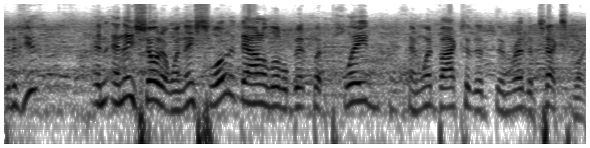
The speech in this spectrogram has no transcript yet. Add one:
but if you, and, and they showed it when they slowed it down a little bit, but played and went back to the and read the textbook.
